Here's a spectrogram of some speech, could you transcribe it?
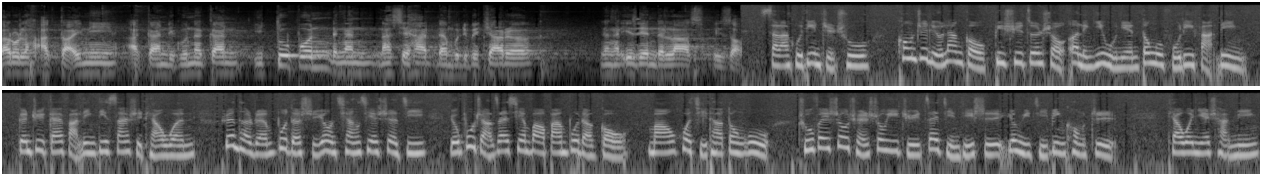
barulah akta ini akan digunakan itu pun dengan nasihat dan budi bicara dengan izin the last resort. 萨拉胡丁指出，控制流浪狗必须遵守2015年动物福利法令。根据该法令第三十条文，任何人不得使用枪械射击由部长在宪报颁布的狗、猫或其他动物，除非授权兽医局在紧急时用于疾病控制。条文也阐明，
